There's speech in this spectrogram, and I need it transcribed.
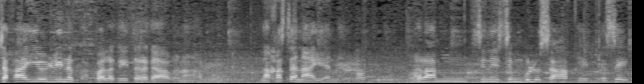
tsaka yearly nagpapalagay talaga ako ng abo. Nakasanayan. Maraming sinisimbolo sa akin kasi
